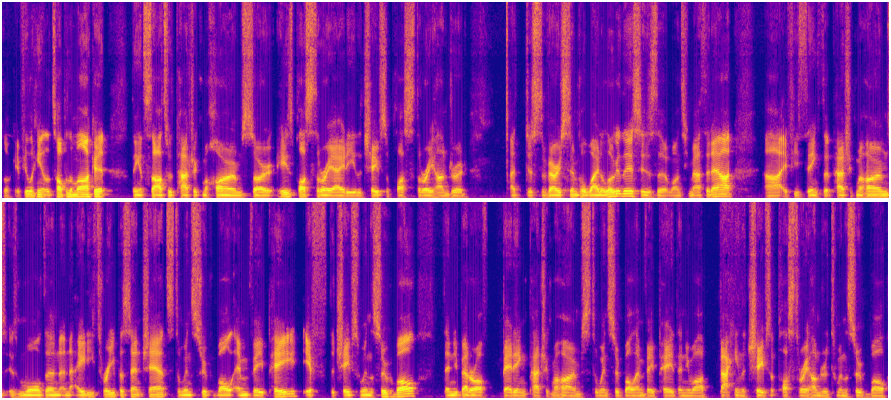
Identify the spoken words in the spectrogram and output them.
look, if you're looking at the top of the market, I think it starts with Patrick Mahomes. So he's plus 380, the Chiefs are plus 300 just a very simple way to look at this is that once you math it out, uh, if you think that Patrick Mahomes is more than an 83% chance to win Super Bowl MVP if the Chiefs win the Super Bowl, then you're better off betting Patrick Mahomes to win Super Bowl MVP than you are backing the Chiefs at plus 300 to win the Super Bowl.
